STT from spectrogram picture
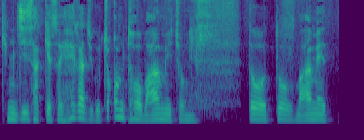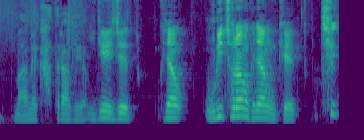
김 지사께서 해가지고 조금 더 마음이 좀 또또 또 마음에 마음에 가더라고요. 이게 이제 그냥 우리처럼 그냥 이렇게 치,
